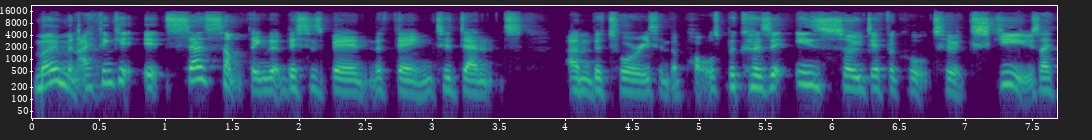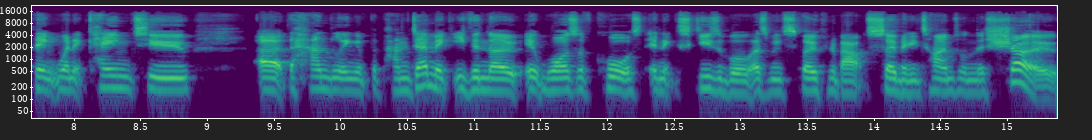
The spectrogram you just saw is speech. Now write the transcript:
moment, I think it, it says something that this has been the thing to dent um, the Tories in the polls because it is so difficult to excuse. I think when it came to uh, the handling of the pandemic, even though it was, of course, inexcusable, as we've spoken about so many times on this show,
